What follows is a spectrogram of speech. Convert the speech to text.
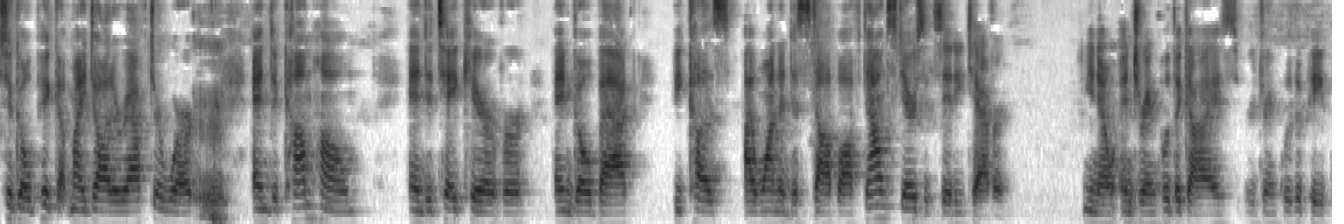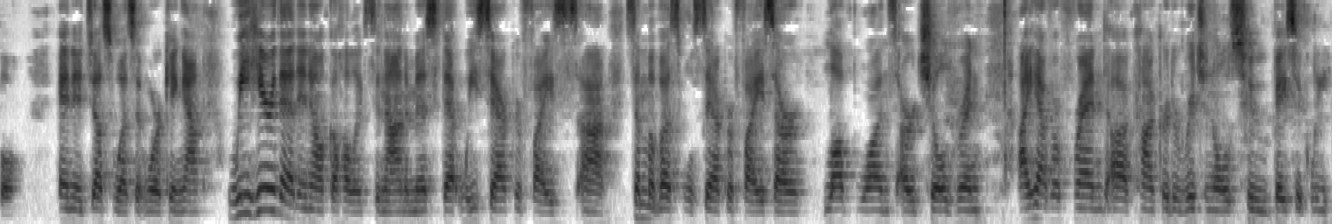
to go pick up my daughter after work mm. and to come home and to take care of her and go back because I wanted to stop off downstairs at City Tavern you know and drink with the guys or drink with the people and it just wasn't working out. We hear that in Alcoholics Anonymous that we sacrifice, uh, some of us will sacrifice our loved ones, our children. I have a friend, uh, Concord Originals, who basically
